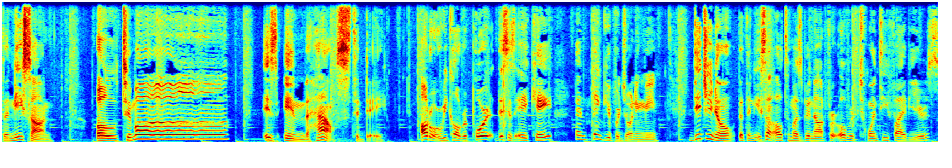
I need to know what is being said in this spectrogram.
The Nissan Altima is in the house today. Auto Recall Report, this is AK, and thank you for joining me. Did you know that the Nissan Altima has been out for over 25 years?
